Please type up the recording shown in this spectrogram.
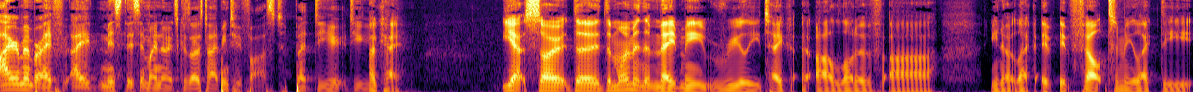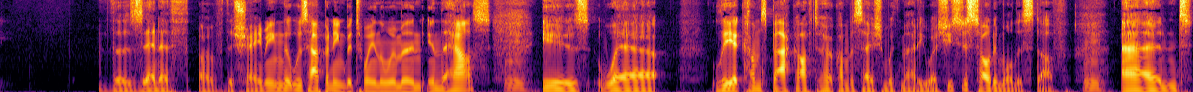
I remember I, f- I missed this in my notes because I was typing too fast. But do you do you? Okay. Yeah, so the the moment that made me really take a, a lot of uh you know, like it, it felt to me like the the zenith of the shaming that was happening between the women in the house Mm. is where Leah comes back after her conversation with Matty where she's just told him all this stuff Mm. and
